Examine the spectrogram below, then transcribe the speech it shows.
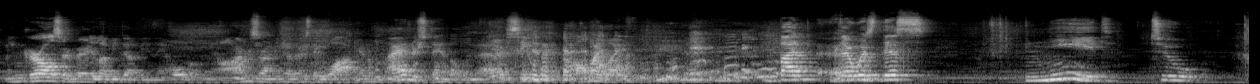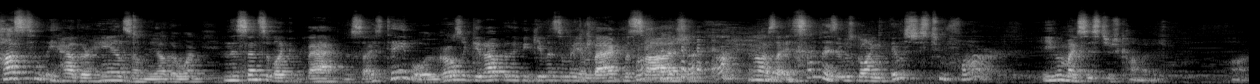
I mean, girls are very lovey-dovey and they hold them, arms around each other as they walk, and I understand all of that. I've seen it all my life. But there was this need to constantly have their hands on the other one in the sense of like a back massage table. The girls would get up and they'd be giving somebody a back massage. And I was like, and sometimes it was going, it was just too far. Even my sisters commented. On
